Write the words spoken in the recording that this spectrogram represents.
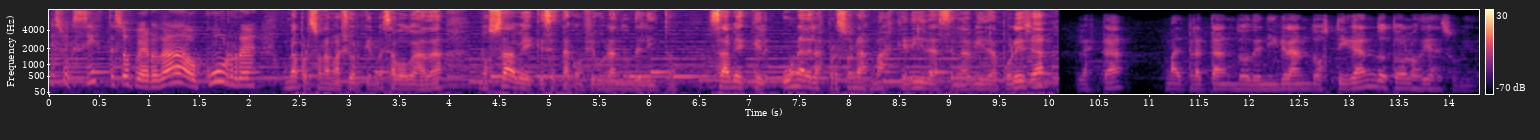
eso existe, eso es verdad, ocurre. Una persona mayor que no es abogada no sabe que se está configurando un delito. Sabe que una de las personas más queridas en la vida por ella la está maltratando, denigrando, hostigando todos los días de su vida.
